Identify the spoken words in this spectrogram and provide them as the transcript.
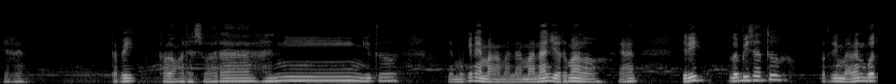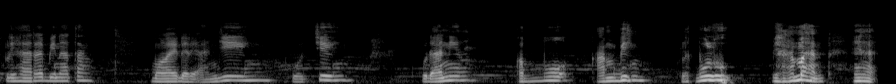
Ya kan? Tapi kalau ada suara hening gitu. Ya mungkin emang aman-aman aja rumah lo ya kan jadi lo bisa tuh pertimbangan buat pelihara binatang. Mulai dari anjing kucing kudanil kebo kambing ulet bulu biar aman ya gak?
